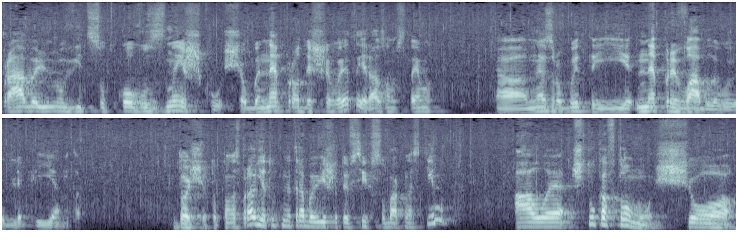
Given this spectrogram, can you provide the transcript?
правильну відсоткову знижку, щоб не продешевити і разом з тим е, не зробити її непривабливою для клієнта. Тощо. Тобто, насправді тут не треба вішати всіх собак на стін, але штука в тому, що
